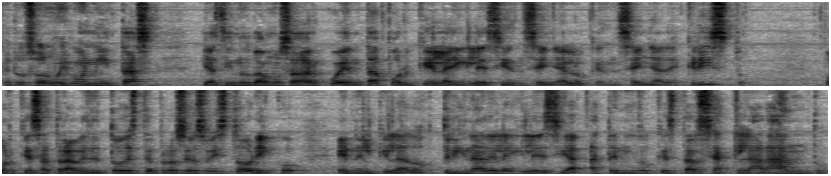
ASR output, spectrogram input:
Pero son muy bonitas y así nos vamos a dar cuenta por qué la iglesia enseña lo que enseña de Cristo. porque es a través de todo este proceso histórico en el que la doctrina de la iglesia ha tenido que estarse aclarando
